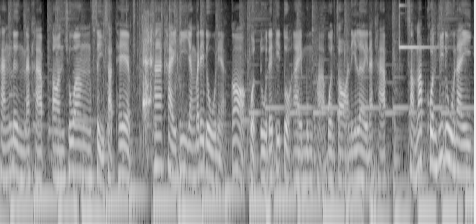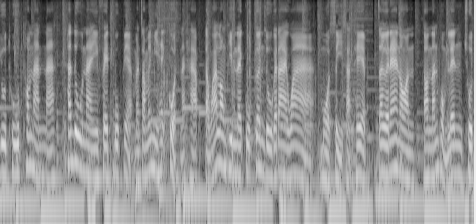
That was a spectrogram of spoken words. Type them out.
ครั้งหนึ่งนะครับ ตอนช่วง 4 สัตว์เทพ ถ้าใครที่ยังไม่ได้ดูเนี่ย ก็กดดูได้ที่ตัวไอมุมขวาบนจอนี้เลยนะครับสำหรับคนที่ดูใน YouTube เท่านั้นนะ ถ้าดูใน Facebook เนี่ย มันจะไม่มีให้กดนะครับ แต่ว่าลองพิมพ์ใน Google ดูก็ได้ว่าโหมด 4 สัตว์เทพ เจอแน่นอน ตอนนั้นผมเล่นชุด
